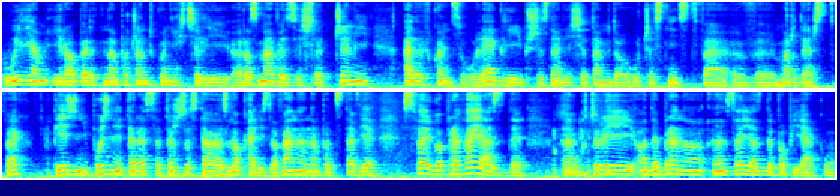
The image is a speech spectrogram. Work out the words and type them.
William i Robert na początku nie chcieli rozmawiać ze śledczymi, ale w końcu ulegli i przyznali się tam do uczestnictwa w morderstwach. Pięć dni później Teresa też została zlokalizowana na podstawie swojego prawa jazdy, e, które jej odebrano e, za jazdę po pijaku.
